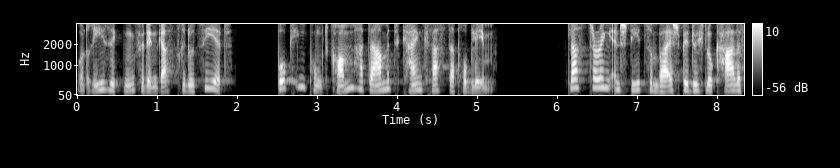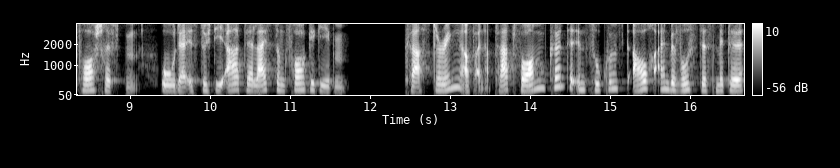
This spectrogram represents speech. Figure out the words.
und Risiken für den Gast reduziert. Booking.com hat damit kein Clusterproblem. Clustering entsteht zum Beispiel durch lokale Vorschriften oder ist durch die Art der Leistung vorgegeben. Clustering auf einer Plattform könnte in Zukunft auch ein bewusstes Mittel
